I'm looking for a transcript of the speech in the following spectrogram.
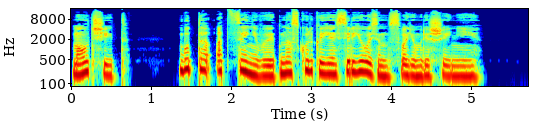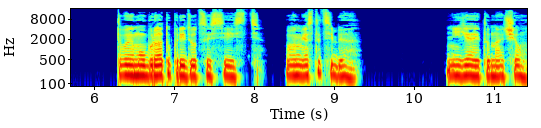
Молчит. Будто оценивает, насколько я серьезен в своем решении. Твоему брату придется сесть. Вместо тебя. Не я это начал.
